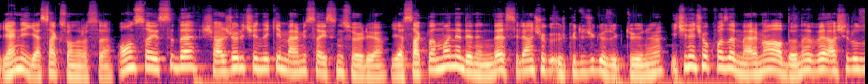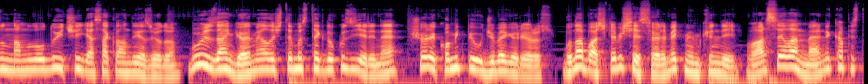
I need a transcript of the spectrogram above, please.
Yani yasak sonrası. 10 sayısı da şarjör içindeki mermi sayısını söylüyor. Yasaklanma nedeninde silahın çok ürkütücü gözüktüğünü, içine çok fazla mermi aldığını ve aşırı uzun namlulu olduğu için yasaklandı yazıyordu. Bu yüzden görmeye alıştığımız Tek 9 yerine şöyle komik bir ucube görüyoruz. Buna başka bir şey söylemek mümkün değil. Varsayılan mermi kapasitesi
